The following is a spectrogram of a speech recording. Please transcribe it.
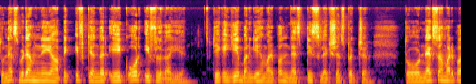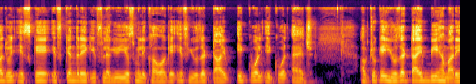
तो नेक्स्ट बेटा हमने यहाँ पे इफ़ के अंदर एक और इफ़ लगाई है। ठीक है, ये बन गई हमारे पास नेस्टी सिलेक्शन स्ट्रक्चर तो नेक्स्ट हमारे पास जो इसके इफ़ के अंदर एक इफ़ लगी हुई है, उसमें लिखा हुआ कि if user type equal equal H अब चूँकि यूज़र टाइप भी हमारी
